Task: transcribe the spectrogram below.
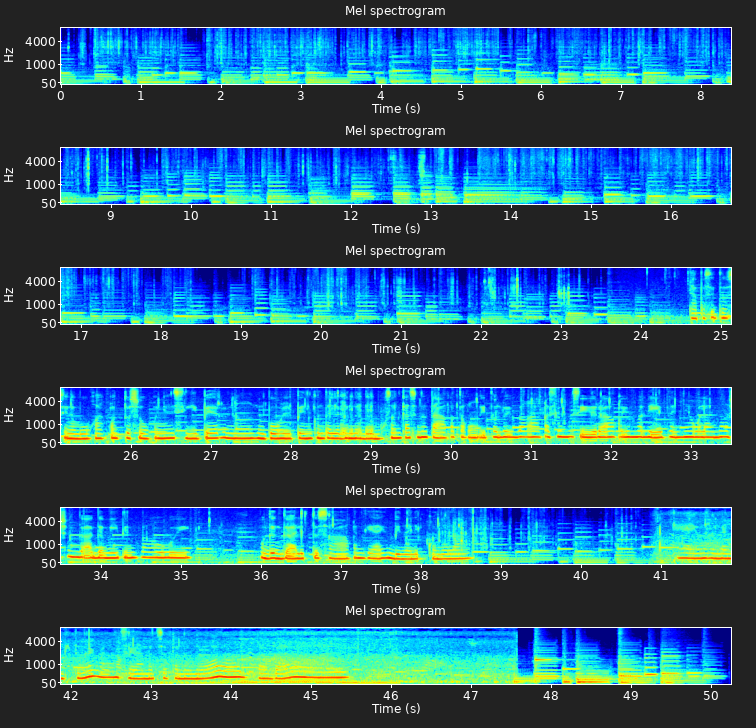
Tapos ito, sinubukan kong tusukan yung zipper ng ballpen kung talagang nabubuksan. Kaso natakot akong ituloy. Baka kasi masira ako yung maleta niya. Wala na siyang gagamitin pa uwi. Magagalit to sa akin. Kaya yung binalik ko na lang. Kaya yun, hanggang dito na lang. Salamat sa panonood. Bye-bye!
